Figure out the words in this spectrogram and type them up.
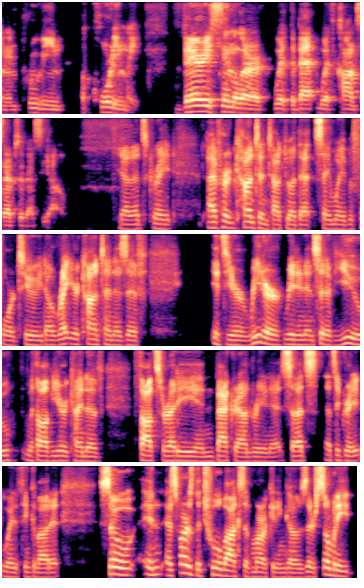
and improving accordingly. Very similar with the bet with concepts of SEO. Yeah, that's great. I've heard content talked about that same way before too. You know, write your content as if it's your reader reading it instead of you with all of your kind of thoughts already and background reading it. So that's that's a great way to think about it. So, in as far as the toolbox of marketing goes, there's so many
